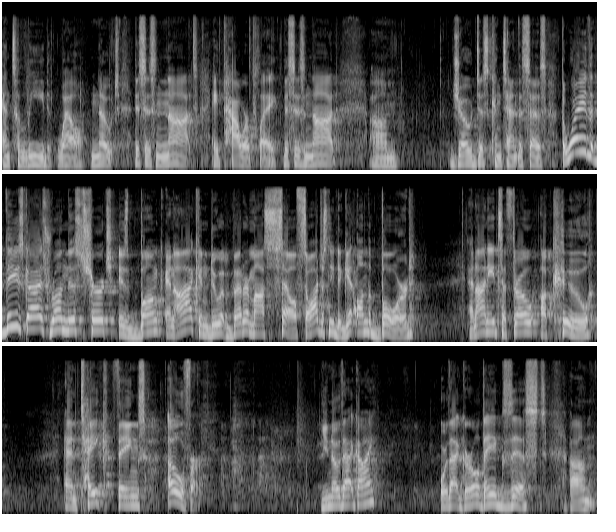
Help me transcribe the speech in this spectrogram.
and to lead well. Note, this is not a power play. This is not. Um, Joe discontent that says, The way that these guys run this church is bunk, and I can do it better myself, so I just need to get on the board and I need to throw a coup and take things over. You know that guy? Or that girl, they exist. Um,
